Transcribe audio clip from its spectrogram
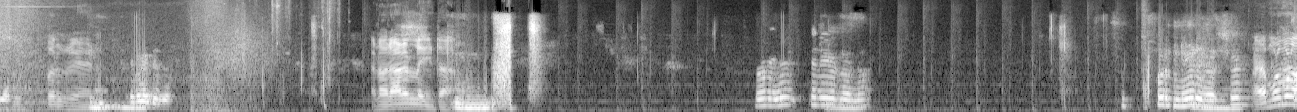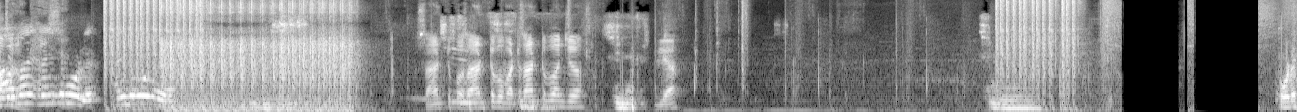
സൂപ്പർ ഗ്രേഡ് എടാ ഒരാളുള്ള കേട്ടാ സൂപ്പർ ഗ്രേഡ് അതിന്റെ മുകളിൽ അതിന്റെ മുകളിൽ സാണിട്ട് പോ സാണിട്ട് പോ മറ്റേ സാണിട്ട് പോഞ്ചോ ഇല്ല. കൂടെ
